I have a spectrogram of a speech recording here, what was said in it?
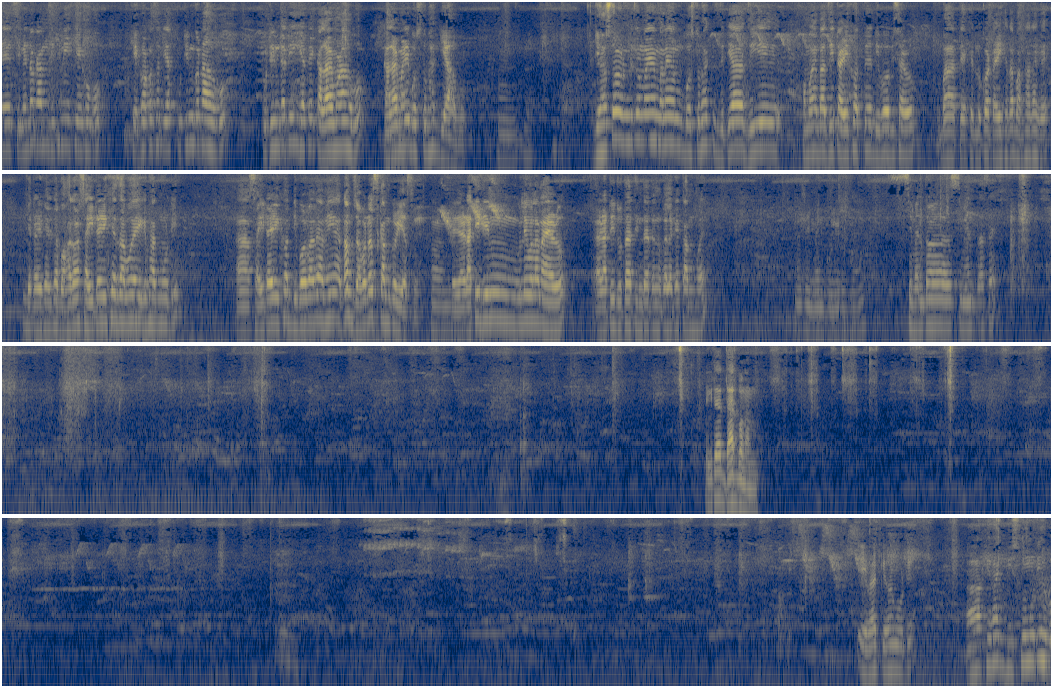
এই চিমেণ্টৰ কাম যিখিনি শেষ হ'ব শেষ হোৱাৰ পাছত ইয়াত পুটিন কটা হ'ব। পুটিন কাটি ইয়াতে কালাৰ মৰা হ'ব কালাৰ মাৰি বস্তুভাগ দিয়া হ'ব। গৃহস্থৰ অনুক্ৰমে মানে বস্তুভাগ যেতিয়া যি সময় বা যি তাৰিখত দিব বিচাৰোঁ বা তেখেতলোকৰ তাৰিখ এটা বান্ধা থাকে সেই তাৰিখে এতিয়া বহাগৰ চাৰি তাৰিখে যাব এইভাগ মূৰ্তি চাৰি তাৰিখত দিবৰ বাবে আমি একদম জবৰদস্ত কাম কৰি আছোঁ। ৰাতি দিন বুলিবলৈ নাই আৰু ৰাতি দুটা তিনিটা তেনেকুৱালৈকে কাম হয়। চিমেণ্ট চিমেণ্টৰ চিমেণ্ট আছে। এইকেইটা দাঁত বনাম। এইবাৰ কিহৰ মূৰ্তি? সেইভাগ বিষ্ণু মূৰ্তি হ'ব।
